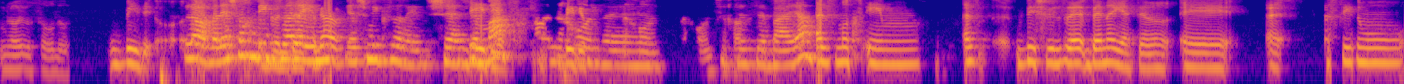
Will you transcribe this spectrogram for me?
הם לא היו שורדות. בדיוק. לא, אבל יש לך מגזרים, יש מגזרים שזה must. אה, נכון, נכון, נכון, שכחתי. וזה בעיה. אז מוצאים אז בשביל זה, בין היתר, אה, אה, עשינו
